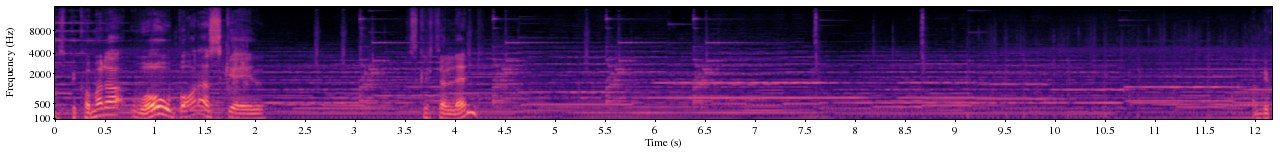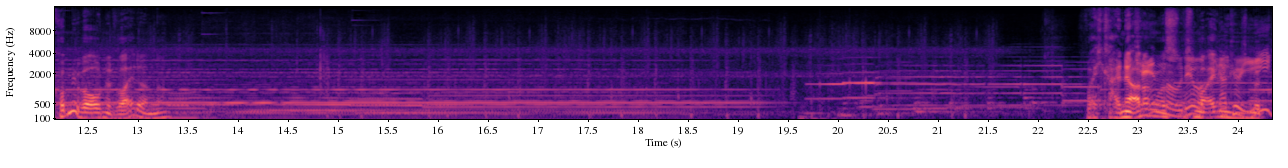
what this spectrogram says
Was bekommen wir da? Wow, Border Scale. Was kriegt der Land? Wir kommen aber auch nicht weiter, ne? Weil ich keine Ahnung, was, was man eigentlich mit...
